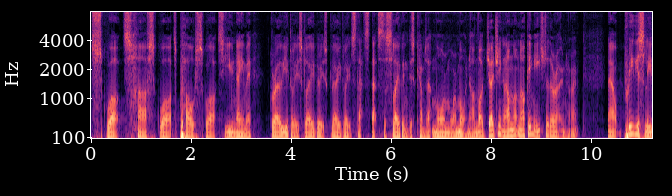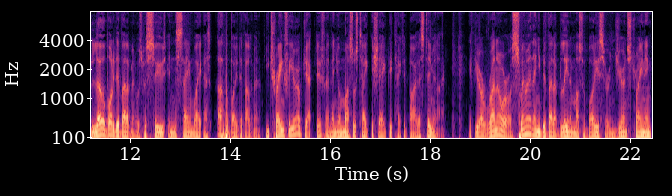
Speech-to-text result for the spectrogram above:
squats, half squats, pulse squats, you name it. Grow your glutes, grow your glutes, grow your glutes. That's that's the slogan that just comes out more and more and more. Now I'm not judging and I'm not knocking, each to their own. All right. Now, previously, lower body development was pursued in the same way as upper body development. You train for your objective, and then your muscles take the shape dictated by the stimuli. If you're a runner or a swimmer, then you develop leaner muscle bodies for endurance training.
